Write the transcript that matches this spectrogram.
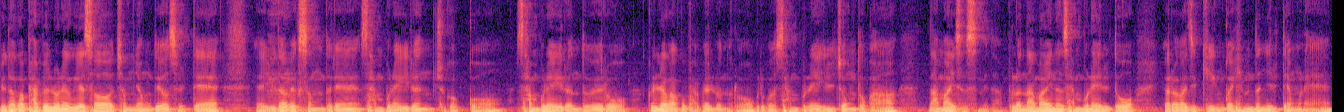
유다가 바벨론에 의해서 점령되었을 때 유다 백성들의 3분의 1은 죽었고 3분의 1은 노예로 끌려가고 바벨론으로 그리고 3분의 1 정도가 남아 있었습니다. 물론 남아 있는 3분의 1도 여러 가지 기근과 힘든 일 때문에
